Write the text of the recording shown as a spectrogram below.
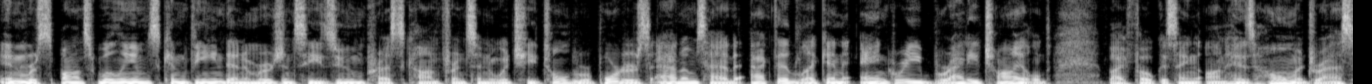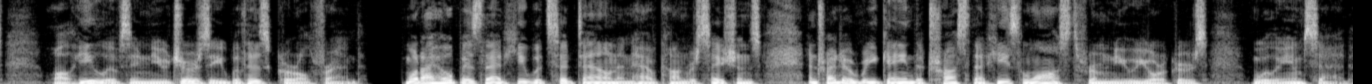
In response, Williams convened an emergency Zoom press conference in which he told reporters Adams had acted like an angry, bratty child by focusing on his home address while he lives in New Jersey with his girlfriend. What I hope is that he would sit down and have conversations and try to regain the trust that he's lost from New Yorkers, Williams said.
